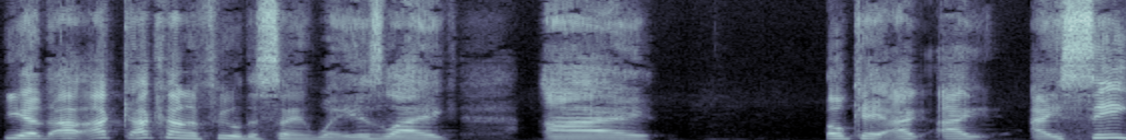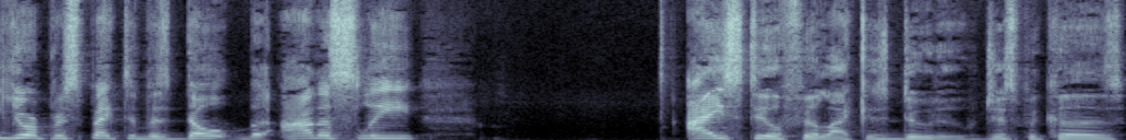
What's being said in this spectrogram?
yeah, I I, I kind of feel the same way. It's like I okay, I I I see your perspective is dope, but honestly, I still feel like it's doo doo just because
